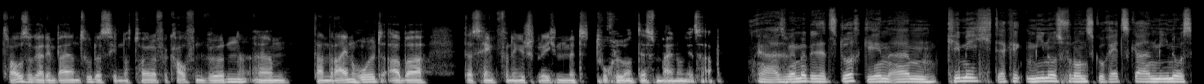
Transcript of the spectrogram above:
traue sogar den Bayern zu, dass sie ihn noch teurer verkaufen würden, ähm, dann reinholt. Aber das hängt von den Gesprächen mit Tuchel und dessen Meinung jetzt ab. Ja, also wenn wir bis jetzt durchgehen, ähm, Kimmich, der kriegt ein Minus von uns, Goretzka ein Minus,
